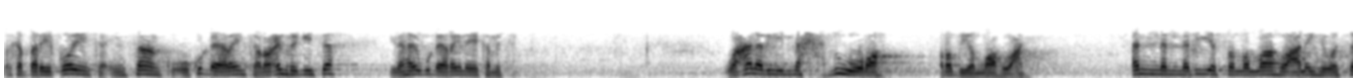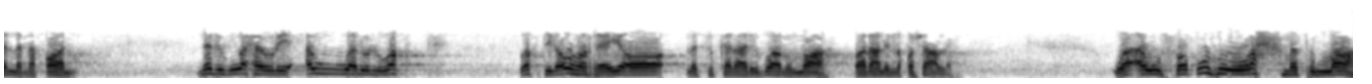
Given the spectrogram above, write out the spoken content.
Marka dariiqooyinka insaanku uu ku dheerayn karo cimrigiisa ilaahay ugu dheeraynaya ka midta wa can abi maxduura radia allahu canh ana anabiya sala allahu calayhi wasalama qaal nebigu waxau ihi awalu lwaqt waktiga u horreeya oo la tukadaa ridwaan ullah waa raali noqosho alleh wa awsatuhu raxmat ullah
